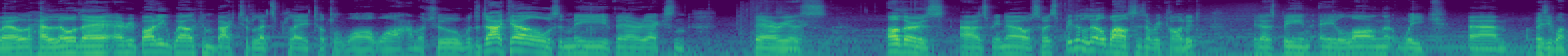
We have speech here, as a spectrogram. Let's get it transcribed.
Well, hello there everybody, welcome back to Let's Play Total War Warhammer 2 with the Dark Elves and me, Veriax and various others as we know. So it's been a little while since I recorded. It has been a long week, um, a busy one,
